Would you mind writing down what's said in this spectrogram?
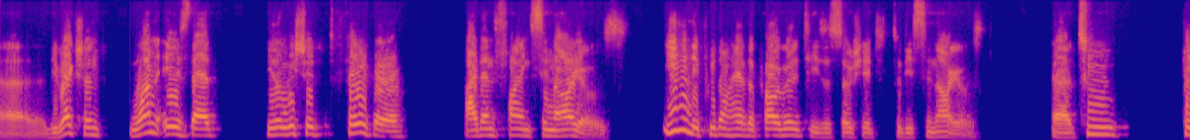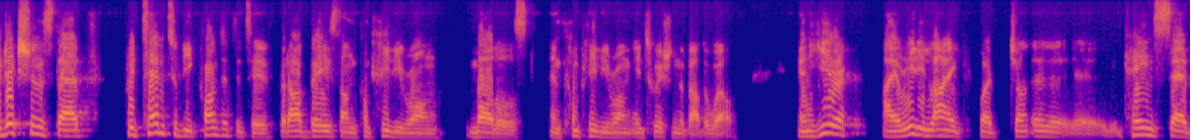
uh, direction. One is that, you know, we should favor identifying scenarios, even if we don't have the probabilities associated to these scenarios, uh, to predictions that pretend to be quantitative, but are based on completely wrong models and completely wrong intuition about the world. And here, I really like what John uh, uh, Keynes said.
